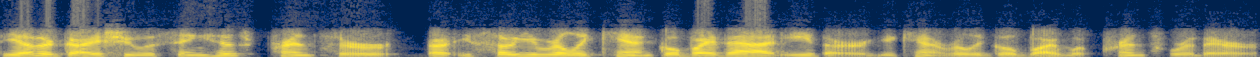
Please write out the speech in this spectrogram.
the other guy she was seeing his prints are uh, so you really can't go by that either. You can't really go by what prints were there.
